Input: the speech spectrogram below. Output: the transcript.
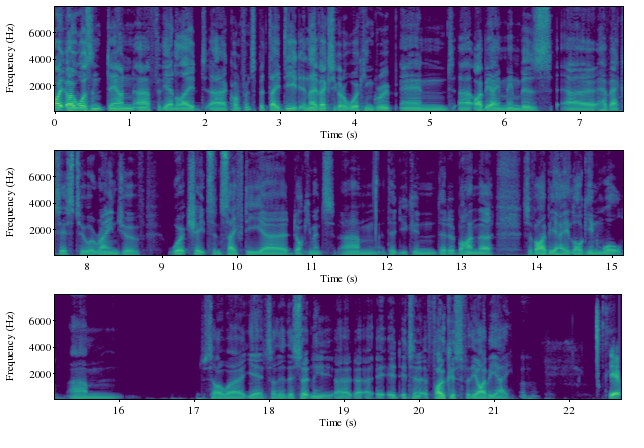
I, I wasn't down uh, for the Adelaide uh, conference, but they did, and they've actually got a working group, and uh, IBA members uh, have access to a range of worksheets and safety uh, documents um, that you can that are behind the sort of IBA login wall. Um, so uh, yeah, so there- there's certainly uh, uh, it, it's a focus for the IBA. Yeah.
